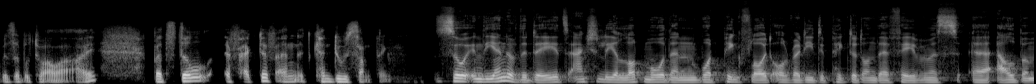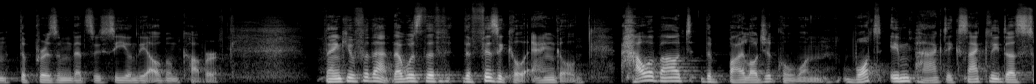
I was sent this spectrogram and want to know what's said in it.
visible to our eye, but still effective and it can do something. So, in the end of the day, it's actually a lot more than what Pink Floyd already depicted on their famous uh, album, The Prism, that you see on the album cover. Thank you for that. That was the, the physical angle. How about the biological one? What impact exactly does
